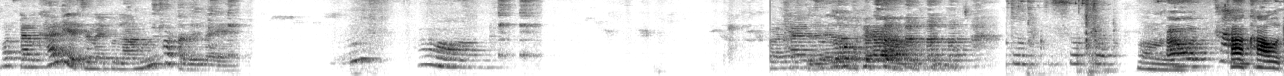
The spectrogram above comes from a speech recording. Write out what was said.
मोठ्यानं खायला यायचं नाही तुला म्हणून छोटा दिलाय. खा खावर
